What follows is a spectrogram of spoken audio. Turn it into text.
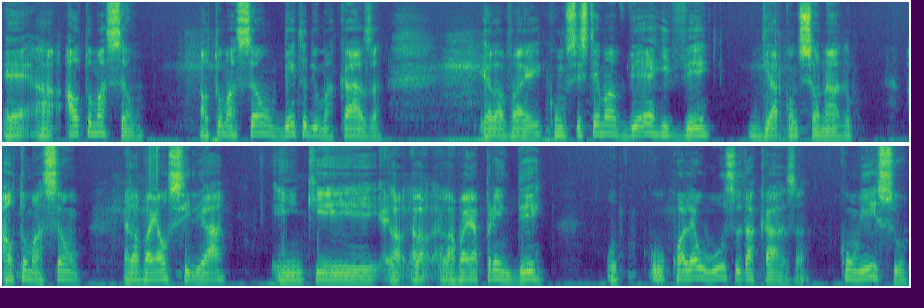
é a automação. Automação dentro de uma casa, ela vai com o sistema VRV de ar condicionado. A automação, ela vai auxiliar em que ela, ela, ela vai aprender o, o, qual é o uso da casa. Com isso,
